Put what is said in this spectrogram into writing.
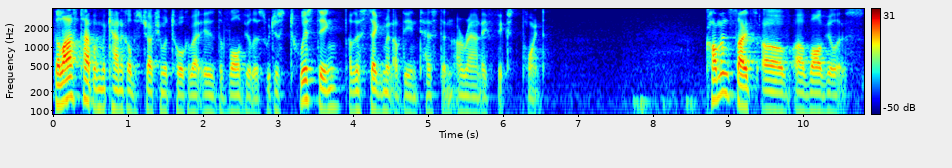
The last type of mechanical obstruction we'll talk about is the volvulus, which is twisting of the segment of the intestine around a fixed point. Common sites of a volvulus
